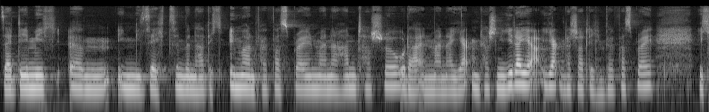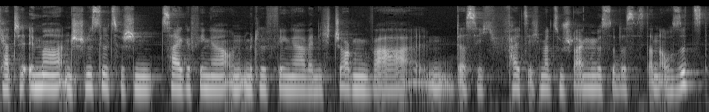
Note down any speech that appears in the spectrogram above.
Seitdem ich ähm, irgendwie 16 bin, hatte ich immer ein Pfefferspray in meiner Handtasche oder in meiner Jackentasche. In jeder ja Jackentasche hatte ich ein Pfefferspray. Ich hatte immer einen Schlüssel zwischen Zeigefinger und Mittelfinger, wenn ich joggen war, dass ich, falls ich mal zuschlagen müsste, dass es dann auch sitzt.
